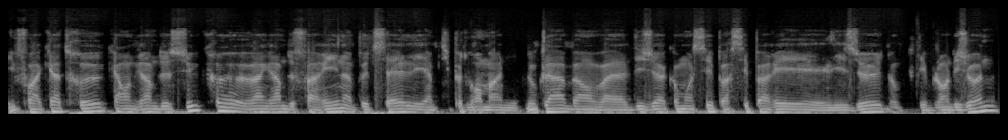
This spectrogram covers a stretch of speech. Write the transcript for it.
il faudra 4 œufs, 40 grammes de sucre, 20 grammes de farine, un peu de sel et un petit peu de grand marnier. Donc là, ben, on va déjà commencer par séparer les œufs, donc les blancs des jaunes.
